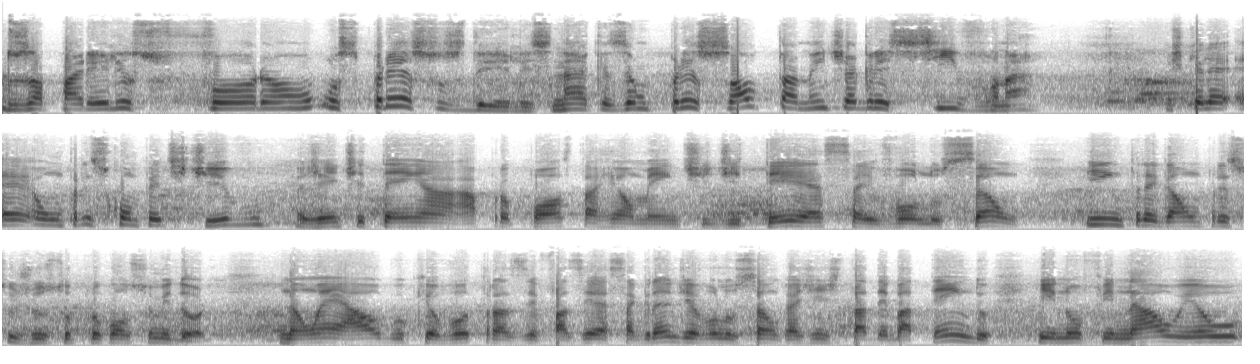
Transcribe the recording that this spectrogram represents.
dos aparelhos foram os preços deles, né? Quer dizer, um preço altamente agressivo, né? Acho que ele é, é um preço competitivo. A gente tem a, a proposta realmente de ter essa evolução e entregar um preço justo para o consumidor. Não é algo que eu vou trazer, fazer essa grande evolução que a gente está debatendo e no final eu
